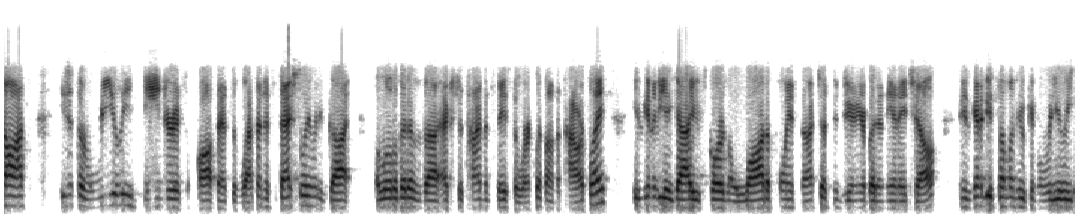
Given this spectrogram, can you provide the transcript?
shots. He's just a really dangerous offensive weapon, especially when he's got a little bit of uh, extra time and space to work with on the power play. He's going to be a guy who scores a lot of points, not just in junior, but in the NHL. He's going to be someone who can really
